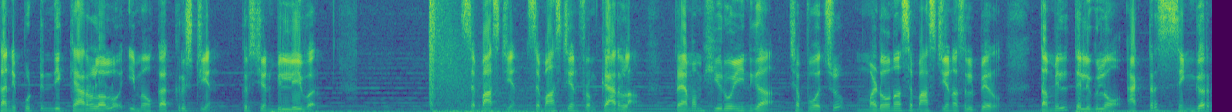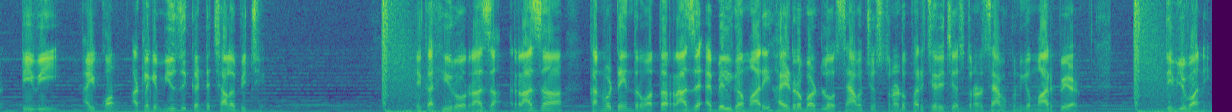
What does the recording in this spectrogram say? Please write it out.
కానీ పుట్టింది కేరళలో ఈమె ఒక Christian Christian believer Sebastian Sebastian from Kerala Premam హీరోయిన్గా చెప్పవచ్చు. మడోనా సెబాస్టియన్ అసలు పేరు. తమిళ్ తెలుగులో యాక్ట్రెస్ సింగర్ టీవీ ఐకాన్ అట్లాగే మ్యూజిక్ అంటే చాలా పిచ్చి. ఇక హీరో రాజా. రాజా కన్వర్ట్ అయిన తర్వాత రాజా అబెల్గా మారి హైదరాబాద్లో సేవ చేస్తున్నాడు పరిచర్య చేస్తున్నాడు సేవకునిగా మారిపోయాడు. దివ్యవాణి.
